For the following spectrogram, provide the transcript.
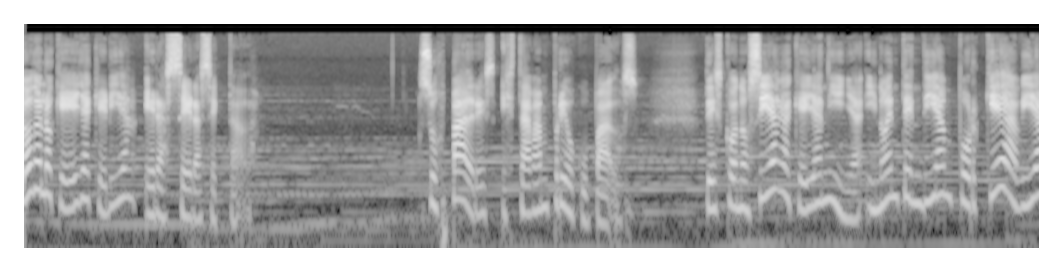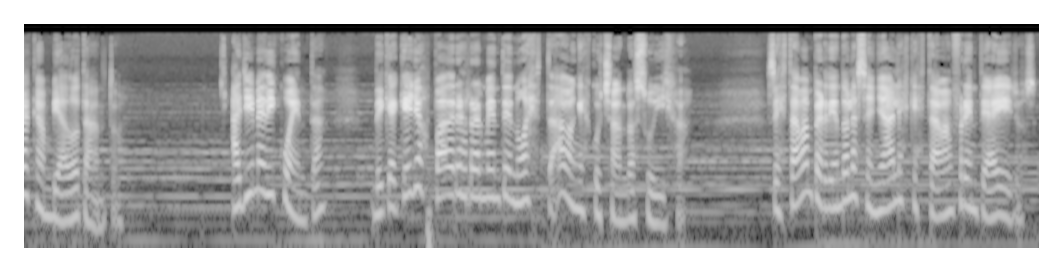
todo lo que ella quería era ser aceptada. Sus padres estaban preocupados. Desconocían a aquella niña y no entendían por qué había cambiado tanto. Allí me di cuenta de que aquellos padres realmente no estaban escuchando a su hija. Se estaban perdiendo las señales que estaban frente a ellos,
